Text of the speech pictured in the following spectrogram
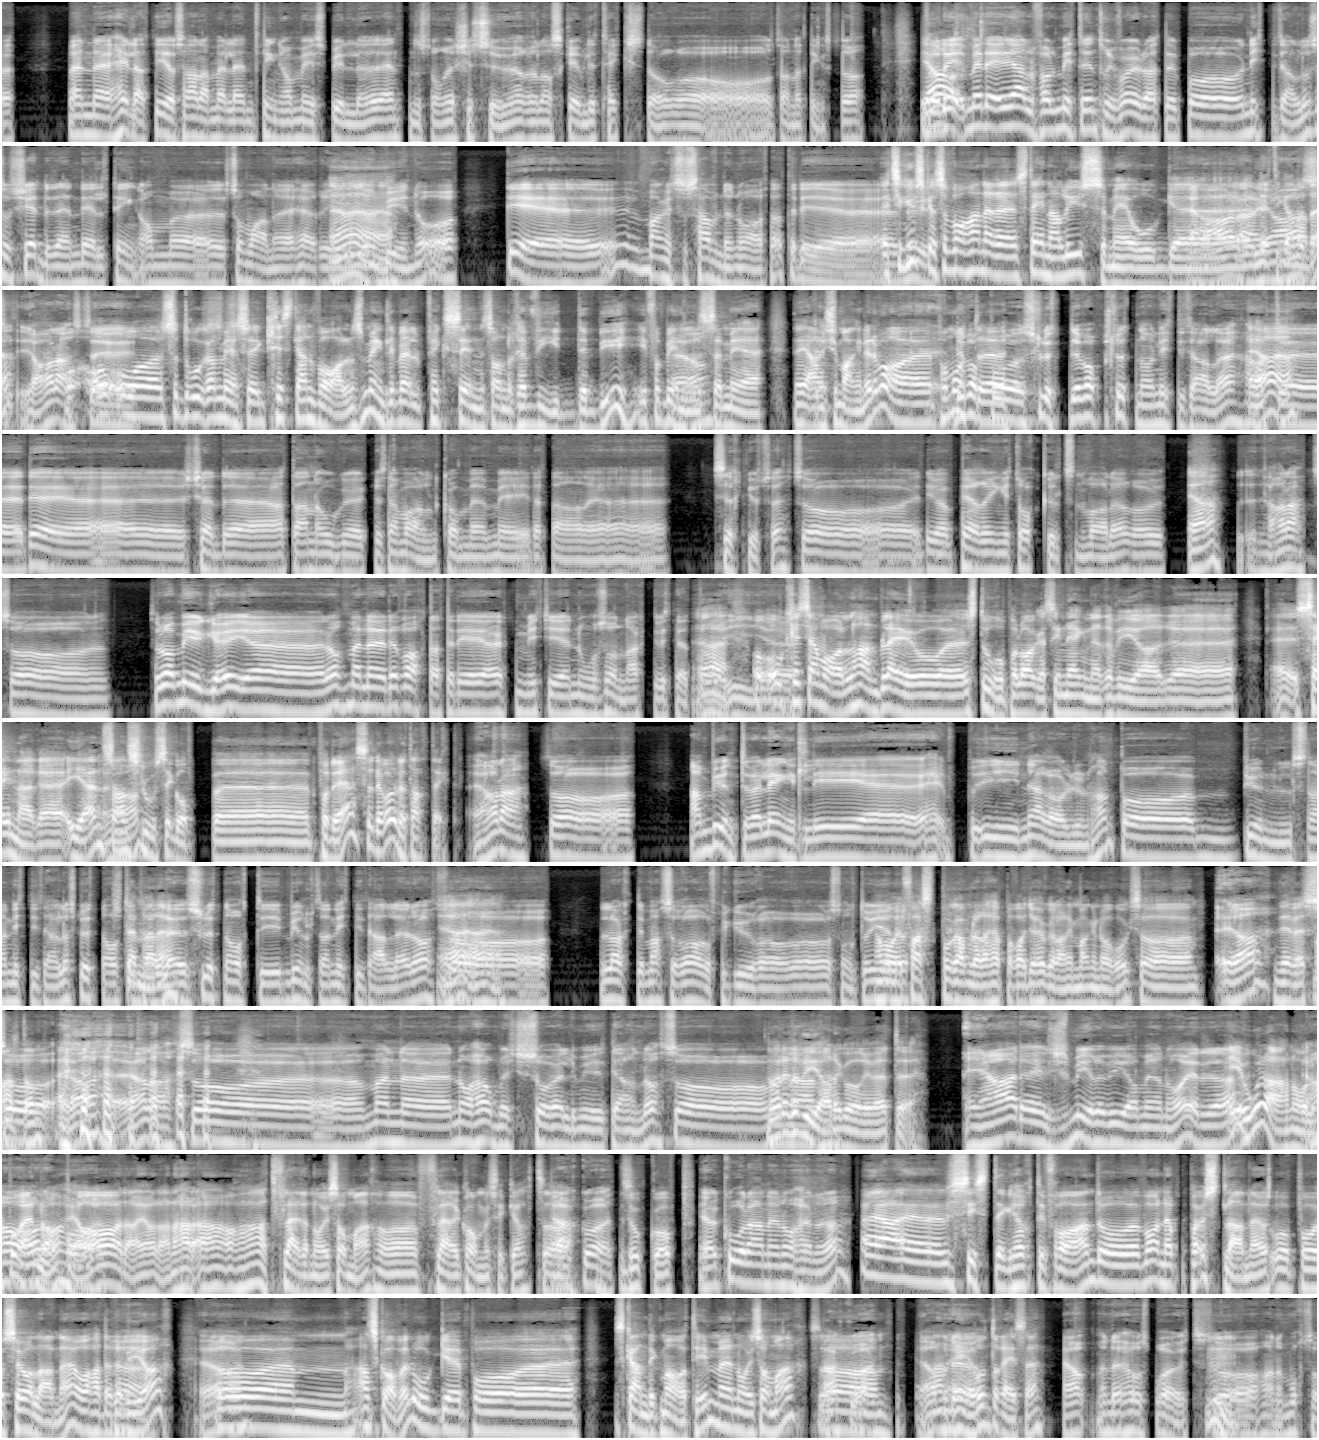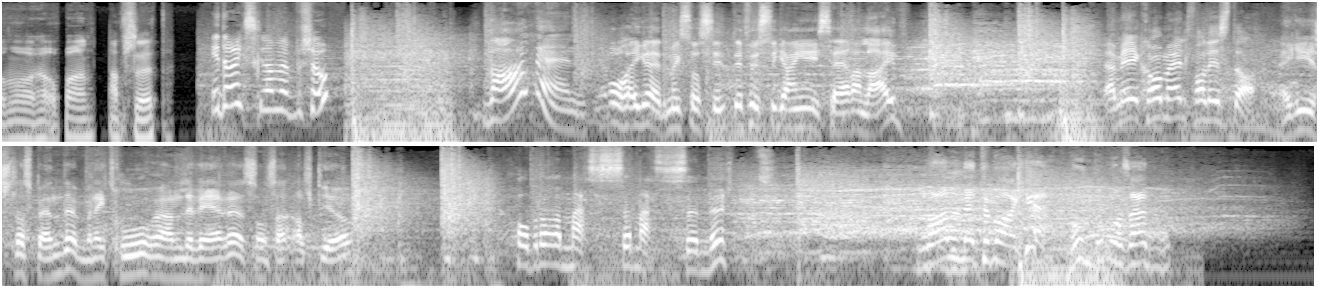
men eh, hele tida så hadde han vel en finger med i spillet, enten som regissør eller skrev litt tekster og, og sånne ting. Så, Ja. så det, men det, i alle fall mitt inntrykk var jo at på 90-tallet så skjedde det en del ting om uh, somrene her i Ja, ja, ja. byen, og det er mange som savner nå. At de, Jeg skal huske så var han der Steinar Lyse med òg, Ja, litt. ja, grann av det. ja da, og, og, og så dro han med seg Kristian Valen, som egentlig vel fikk sin sånn revydebut i forbindelse med de arrangementene. Det var eh, på en måte det, var på slutt, det var på slutten av 90-tallet at Ja, ja. eh, det eh, skjedde at han òg, Kristian Valen, kom med, i dette eh, sirkuset. Så de var, Per Inge Torkelsen var der, og ja. ja da, så så det var mye gøy, eh, da, men eh, det er rart at det liksom ikke er noen sånne aktiviteter Ja, i og, og eh, Kristian Valen han ble jo stor på å lage sine egne revyer uh, seinere igjen, så Ja. han slo seg opp eh, på det, så det var jo litt artig. Ja da, så han begynte vel egentlig i nærradioen han på begynnelsen av 90-tallet, slutten av 80-tallet, slutten 80, begynnelsen av 90-tallet, da, så Ja, lagde masse rare figurer og sånt. Og Han var jo fast programleder her på Radio Haugaland i mange år òg, så ja, det vet vi alt om. ja, ja da, så øh, Men øh, nå hører vi ikke så veldig mye til han, da, så Nå er det revyer det går i, vet du. Ja, det er ikke så mye revyer mer nå, er det det? Jo da, han holder Ja, på ennå. Ja da, ja da. Han har, han har hatt flere nå i sommer, og flere kommer sikkert. Så Ja, akkurat. dukker opp. Ja, hvor er han nå henne, da? Ja, eh, sist jeg hørte ifra han, da var han nede på Østlandet og på Sørlandet og hadde revyer. Ja. Og um, han skal vel òg på uh, Scandic Maritim nå i sommer, så Ja, han det- er rundt og reiser. Ja, men det høres bra ut, så Mm. han er morsom å høre på, han. Absolutt. I dag skal vi på show. Valen. Åh, jeg gleder meg så sint. Det er første gang jeg ser han live. Ja, Vi kom helt fra lista. Jeg er gysla spent, men jeg tror han leverer sånn som han alltid gjør. Håper det er masse, masse nytt. Valen er tilbake! 100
